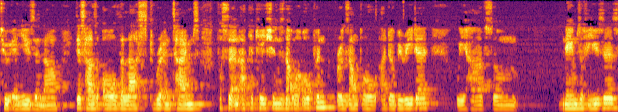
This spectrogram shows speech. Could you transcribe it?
to a user. Now this has all the last written times for certain applications that were open. For example Adobe Reader. We have some names of users.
